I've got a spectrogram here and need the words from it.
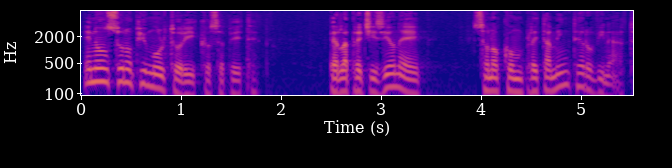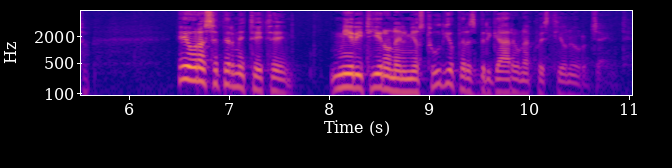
E non sono più molto ricco, sapete. Per la precisione, sono completamente rovinato. E ora, se permettete, mi ritiro nel mio studio per sbrigare una questione urgente.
